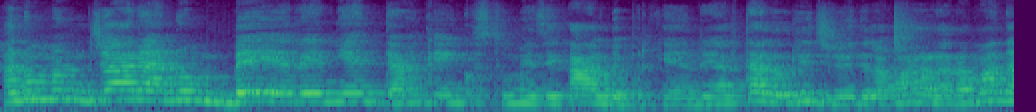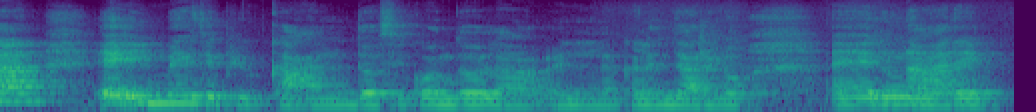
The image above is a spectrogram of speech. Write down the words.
a non mangiare, a non bere niente anche in questo mese caldo perché in realtà l'origine della parola Ramadan è il mese più caldo secondo la, il calendario eh, lunare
